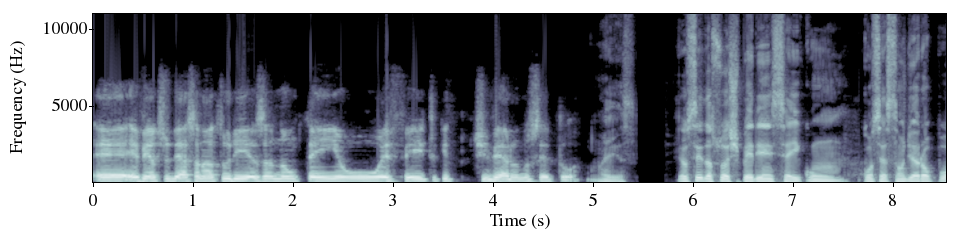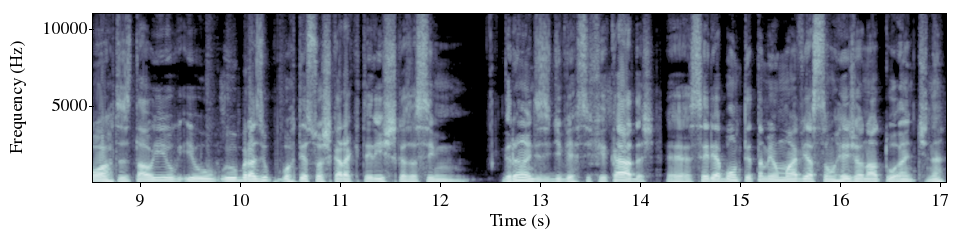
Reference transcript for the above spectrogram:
é, eventos dessa natureza não tenham o efeito que tiveram no setor. É isso. Eu sei da sua experiência aí com concessão de aeroportos e tal, e, e, o, e o Brasil, por ter suas características assim grandes e diversificadas, é, seria bom ter também uma aviação regional atuante, né?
